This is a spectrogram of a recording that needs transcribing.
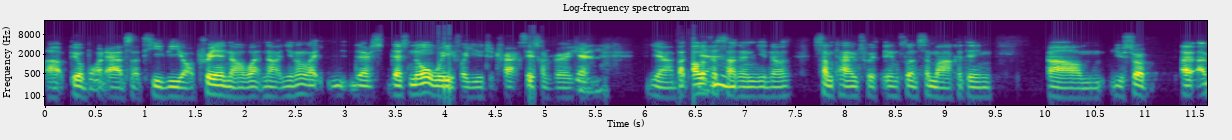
uh, billboard ads or TV or print or whatnot, you know, like there's there's no way for you to track sales conversion. Yeah. Yeah, but all yeah. of a sudden, you know, sometimes with influencer marketing, um, you sort of I,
